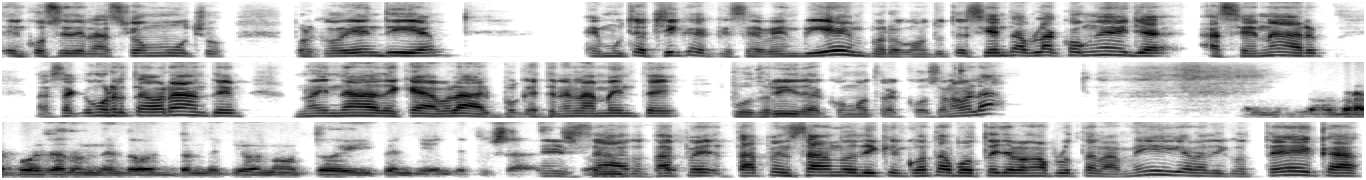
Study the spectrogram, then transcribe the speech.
en consideración mucho, porque hoy en día hay muchas chicas que se ven bien, pero cuando tú te sientas a hablar con ella, a cenar, a sacar un restaurante, no hay nada de qué hablar, porque tienen la mente pudrida con otras cosas, ¿no verdad? Otra cosa donde, donde yo no estoy pendiente, tú sabes. Exacto, está, pe- está pensando de que en cuántas botellas van a explotar la amiga la discoteca,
